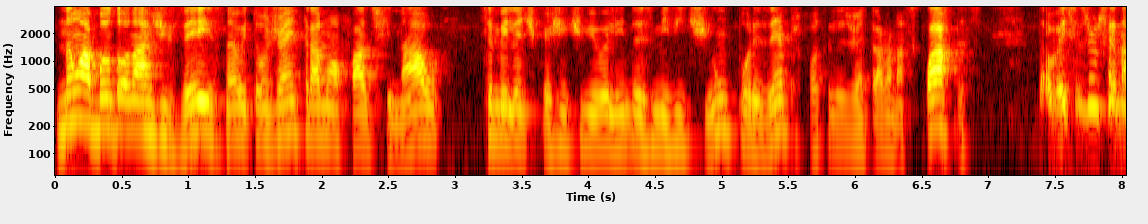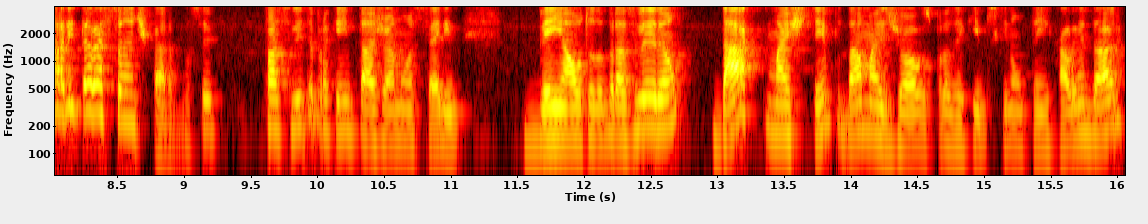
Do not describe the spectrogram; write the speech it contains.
não abandonar de vez, né? Ou então já entrar numa fase final, semelhante que a gente viu ali em 2021, por exemplo, o Fortaleza já entrava nas quartas. Talvez seja um cenário interessante, cara. Você facilita para quem está já numa série bem alta do Brasileirão, dá mais tempo, dá mais jogos para as equipes que não têm calendário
